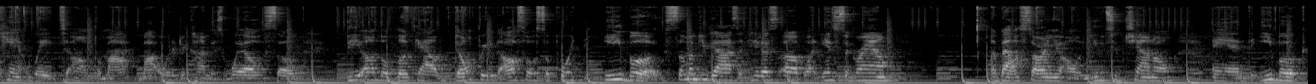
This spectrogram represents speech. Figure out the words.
can't wait to, um, for my my order to come as well. So be on the lookout. Don't forget to also support the ebook. Some of you guys have hit us up on Instagram about starting your own YouTube channel, and the ebook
